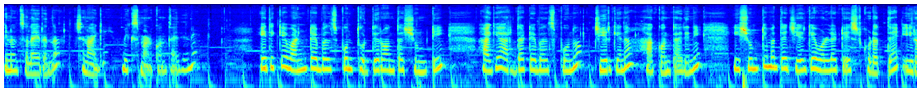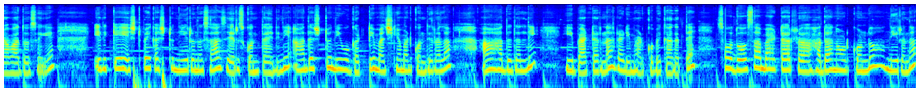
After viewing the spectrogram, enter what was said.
ಇನ್ನೊಂದು ಸಲ ಇರೋದನ್ನ ಚೆನ್ನಾಗಿ ಮಿಕ್ಸ್ ಮಾಡ್ಕೊತಾ ಇದ್ದೀನಿ. ಇದಕ್ಕೆ ಒನ್ ಟೇಬಲ್ ಸ್ಪೂನ್ ತುರಿದಿರೋವಂಥ ಶುಂಠಿ, ಹಾಗೆ ಅರ್ಧ ಟೇಬಲ್ ಸ್ಪೂನು ಜೀರಿಗೆನ ಹಾಕ್ಕೊತಾ ಇದ್ದೀನಿ. ಈ ಶುಂಠಿ ಮತ್ತು ಜೀರಿಗೆ ಒಳ್ಳೆ ಟೇಸ್ಟ್ ಕೊಡುತ್ತೆ ಈ ರವಾ ದೋಸೆಗೆ. ಇದಕ್ಕೆ ಎಷ್ಟು ಬೇಕಷ್ಟು ನೀರನ್ನು ಸಹ ಸೇರಿಸ್ಕೊತಾ ಇದ್ದೀನಿ. ಆದಷ್ಟು ನೀವು ಗಟ್ಟಿ ಮಜ್ಜಿಗೆ ಮಾಡ್ಕೊಂಡಿರಲ್ಲ, ಆ ಹದದಲ್ಲಿ ಈ ಬ್ಯಾಟರ್ನ ರೆಡಿ ಮಾಡ್ಕೋಬೇಕಾಗತ್ತೆ. ಸೊ ದೋಸೆ ಬ್ಯಾಟರ್ ಹದ ನೋಡಿಕೊಂಡು ನೀರನ್ನು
